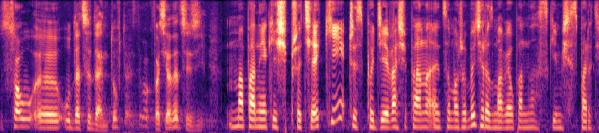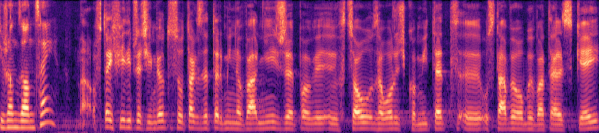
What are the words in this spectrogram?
są e, u decydentów, to jest tylko kwestia decyzji. Ma pan jakieś przecieki? Czy spodziewa się pan, co może być? Rozmawiał pan z kimś z partii rządzącej? No, w tej chwili przedsiębiorcy są tak zdeterminowani, że chcą założyć komitet y, ustawy obywatelskiej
